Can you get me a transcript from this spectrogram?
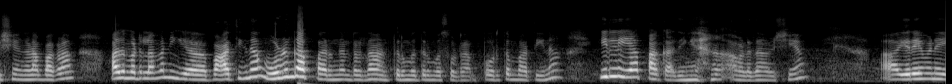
விஷயங்கள்லாம் பார்க்கலாம். அது மட்டும் இல்லாமல் நீங்கள் பார்த்தீங்கன்னா ஒழுங்காக பாருங்கன்றது தான் திரும்ப திரும்ப சொல்கிறேன் பொருத்தம் பார்த்தீங்கன்னா இல்லையா பார்க்காதீங்க. அவ்வளோதான் விஷயம். இறைவனை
